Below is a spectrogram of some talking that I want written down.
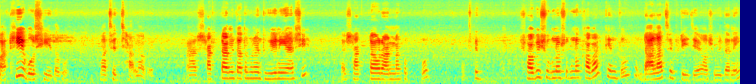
মাখিয়ে বসিয়ে দেবো, মাছের ঝাল হবে। আর শাকটা আমি ততক্ষণে ধুয়ে নিয়ে আসি, আর শাকটাও রান্না করব। আজকে সবই শুকনো শুকনো খাবার, কিন্তু ডাল আছে ফ্রিজে অসুবিধা নেই।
